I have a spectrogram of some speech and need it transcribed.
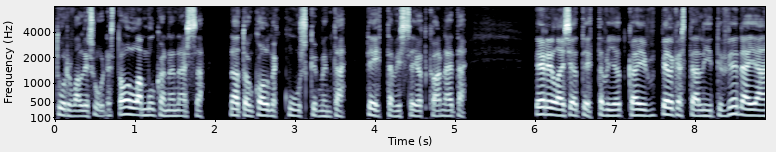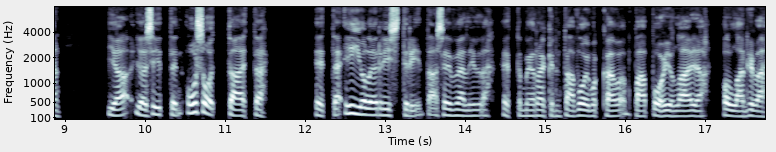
turvallisuudesta, olla mukana näissä Naton 360 tehtävissä, jotka on näitä erilaisia tehtäviä, jotka ei pelkästään liity Venäjään, ja, ja sitten osoittaa, että, että ei ole ristiriitaa sen välillä, että me rakennetaan voimakkaampaa Pohjolaa ja ollaan hyvä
